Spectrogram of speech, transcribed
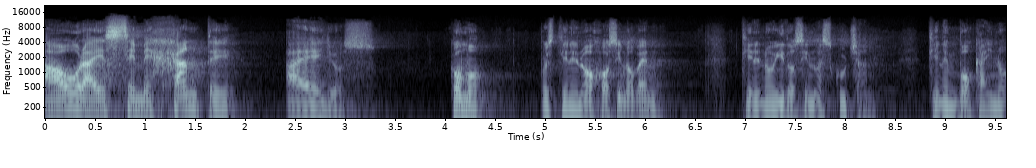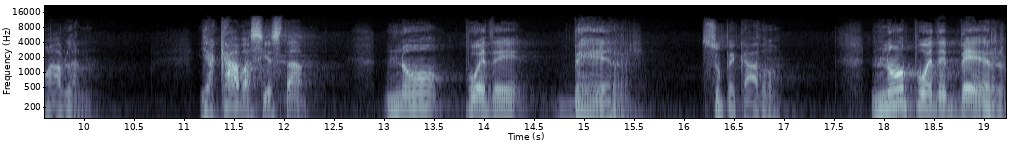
ahora es semejante a ellos. ¿Cómo? Pues tienen ojos y no ven, tienen oídos y no escuchan, tienen boca y no hablan. Y acaba así está. No puede ver su pecado. No puede ver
